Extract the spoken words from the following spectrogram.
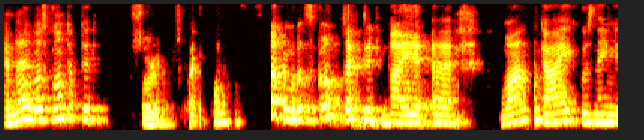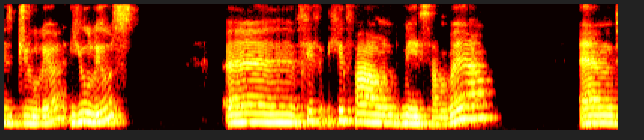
And I was contacted. Sorry, I was contacted by uh, one guy whose name is Julia Julius. Uh, he, he found me somewhere and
